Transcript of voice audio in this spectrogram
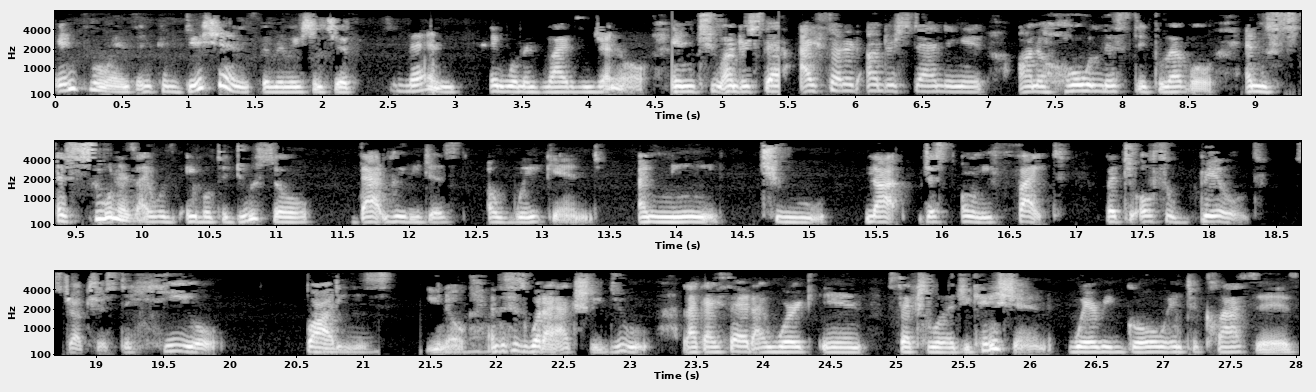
influence and conditions the relationship to men in women's lives in general. And to understand I started understanding it on a holistic level. And as soon as I was able to do so that really just awakened a need to not just only fight but to also build structures to heal mm-hmm. bodies you know, and this is what I actually do. Like I said, I work in sexual education where we go into classes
